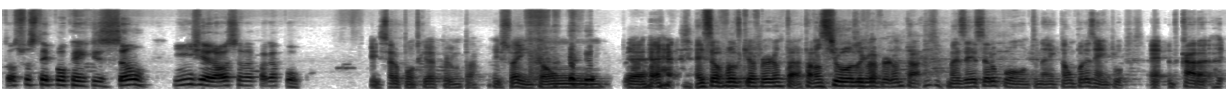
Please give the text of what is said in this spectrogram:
Então, se você tem pouca requisição, em geral você vai pagar pouco. Esse era o ponto que eu ia perguntar. É isso aí. Então, é, esse é o ponto que eu ia perguntar. Tava ansioso que vai perguntar, mas esse era o ponto, né? Então, por exemplo, é, cara,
